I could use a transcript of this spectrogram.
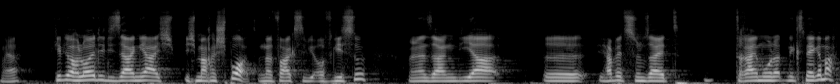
Ja? Es gibt auch Leute, die sagen, ja, ich, ich mache Sport. Und dann fragst du, wie oft gehst du? Und dann sagen die, ja, äh, ich habe jetzt schon seit drei Monaten nichts mehr gemacht.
